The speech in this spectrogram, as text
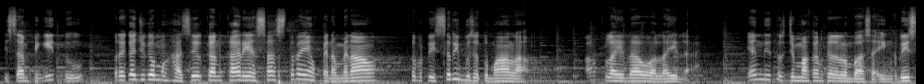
Di samping itu, mereka juga menghasilkan karya sastra yang fenomenal seperti Seribu Satu Malam, Alf Laila wa Laila, yang diterjemahkan ke dalam bahasa Inggris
